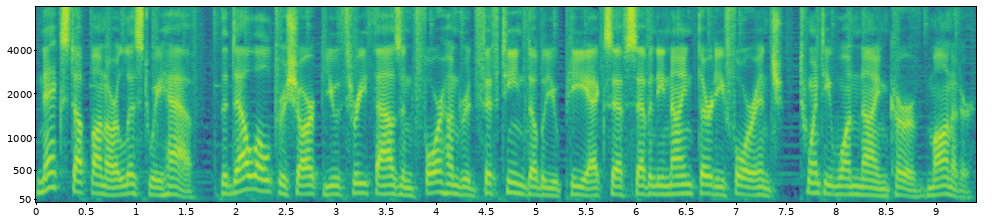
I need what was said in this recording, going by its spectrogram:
Next up on our list we have the Dell UltraSharp U3415WP XF79 34-inch, 21.9 curved monitor.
